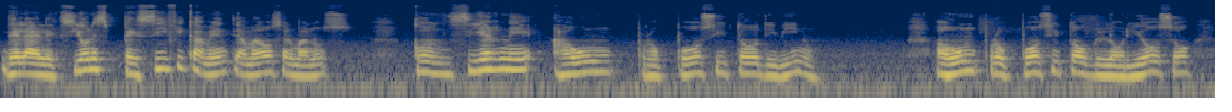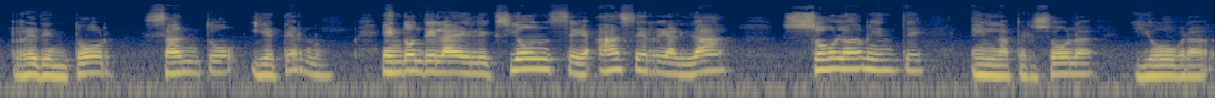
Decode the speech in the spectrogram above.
de la elección específicamente, amados hermanos, concierne a un propósito divino, a un propósito glorioso redentor, santo y eterno, en donde la elección se hace realidad solamente en la persona y obra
